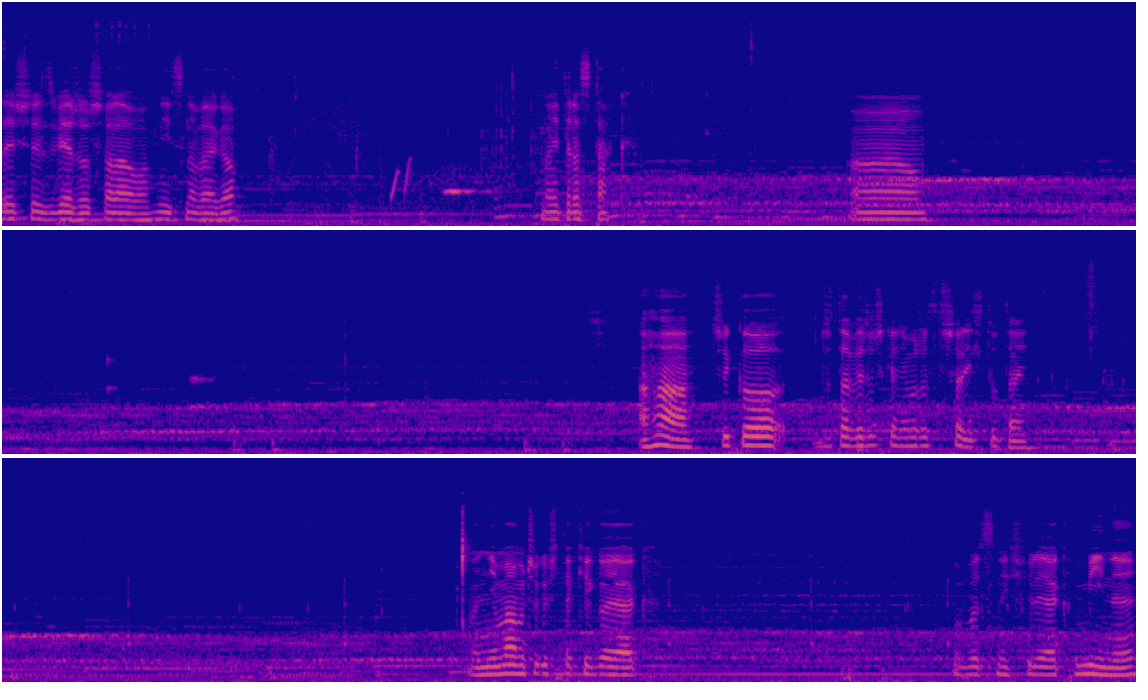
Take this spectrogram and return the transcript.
Tutaj jeszcze zwierzę szalało, nic nowego. No i teraz tak. Aha, tylko, że ta wieżyczka nie może strzelić tutaj. No nie mamy czegoś takiego jak w obecnej chwili jak miny.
